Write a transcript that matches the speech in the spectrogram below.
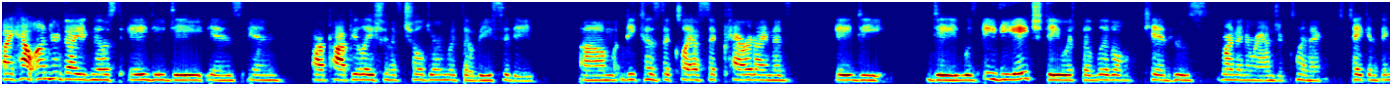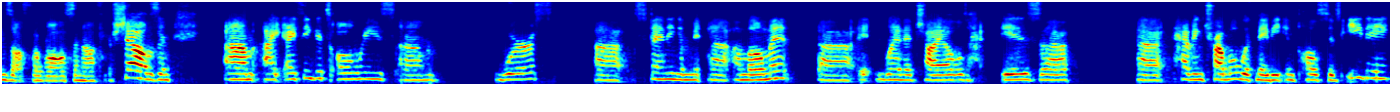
by how underdiagnosed ADD is in our population of children with obesity, um, because the classic paradigm of ADD was ADHD with the little kid who's running around your clinic, taking things off the walls and off your shelves. And um, I, I, think it's always um, worth uh, spending a, uh, a moment uh, when a child is uh, uh, having trouble with maybe impulsive eating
